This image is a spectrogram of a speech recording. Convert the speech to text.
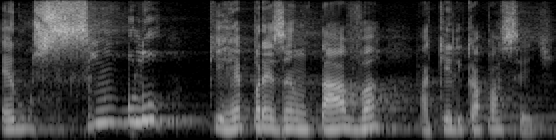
era o símbolo que representava aquele capacete.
